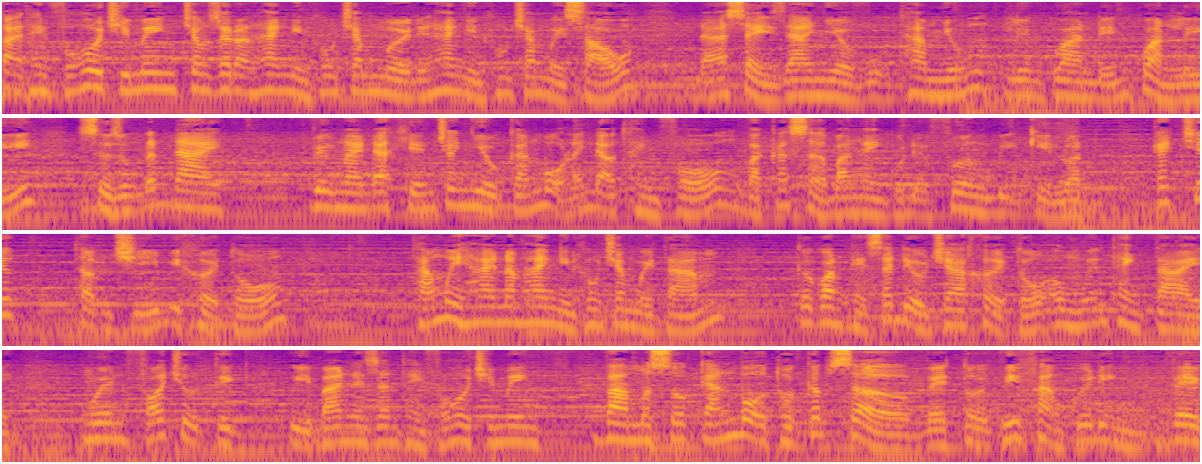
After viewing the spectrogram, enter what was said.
Tại thành phố Hồ Chí Minh trong giai đoạn 2010 đến 2016 đã xảy ra nhiều vụ tham nhũng liên quan đến quản lý, sử dụng đất đai. Việc này đã khiến cho nhiều cán bộ lãnh đạo thành phố và các sở ban ngành của địa phương bị kỷ luật, cách chức, thậm chí bị khởi tố. Tháng 12 năm 2018, cơ quan cảnh sát điều tra khởi tố ông Nguyễn Thành Tài, nguyên phó chủ tịch Ủy ban nhân dân thành phố Hồ Chí Minh và một số cán bộ thuộc cấp sở về tội vi phạm quy định về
